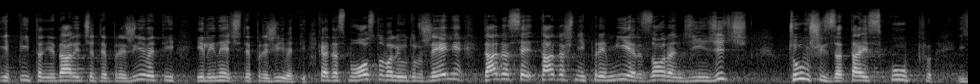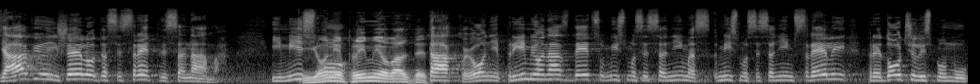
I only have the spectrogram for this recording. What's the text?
je pitanje da li ćete preživeti ili nećete preživeti. Kada smo osnovali udruženje, tada se tadašnji premijer Zoran Đinđić, čuvši za taj skup, javio i želeo da se sretne sa nama. I, mi smo, I on je primio vas decu? Tako je, on je primio nas decu, mi smo se sa, njima, mi smo se sa njim sreli, predočili smo mu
